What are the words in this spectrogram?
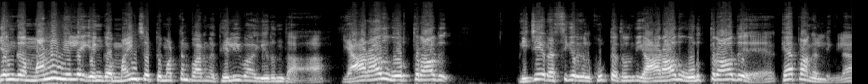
எங்க மனநிலை எங்க மைண்ட் செட் மட்டும் பாருங்க தெளிவா இருந்தா யாராவது ஒருத்தராவது விஜய் ரசிகர்கள் கூட்டத்துல இருந்து யாராவது ஒருத்தராவது கேட்பாங்க இல்லைங்களா?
